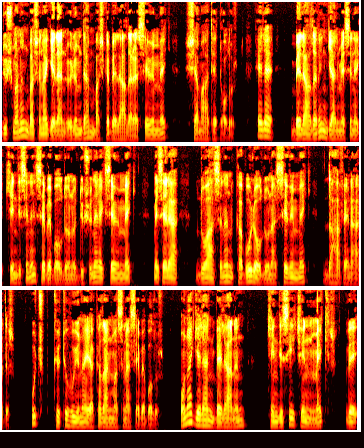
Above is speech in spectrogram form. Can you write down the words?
Düşmanın başına gelen ölümden başka belalara sevinmek şematet olur. Hele belaların gelmesine kendisinin sebep olduğunu düşünerek sevinmek, mesela duasının kabul olduğuna sevinmek daha fenadır. Uç kötü huyuna yakalanmasına sebep olur. Ona gelen belanın kendisi için mekr ve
